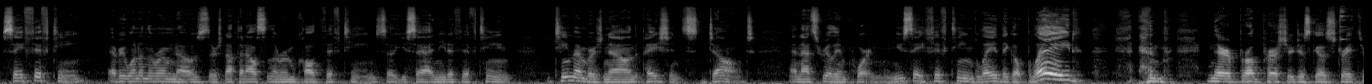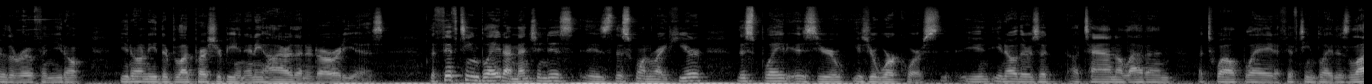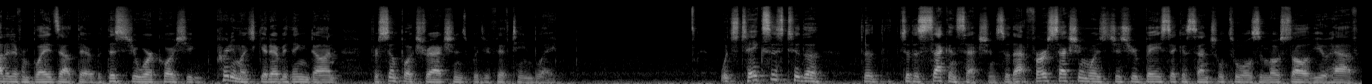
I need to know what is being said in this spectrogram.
say 15. Everyone in the room knows there's nothing else in the room called 15. So you say, I need a 15. The team members know and the patients don't. And that's really important. When you say 15 blade, they go, blade! And, and their blood pressure just goes straight through the roof and you don't, you don't need their blood pressure being any higher than it already is. The 15 blade I mentioned is is this one right here. This blade is your is your workhorse. You, you know there's a, a 10, 11, a 12 blade, a 15 blade. There's a lot of different blades out there, but this is your workhorse. You can pretty much get everything done for simple extractions with your 15 blade. Which takes us to the, the to the second section. So that first section was just your basic essential tools that most all of you have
